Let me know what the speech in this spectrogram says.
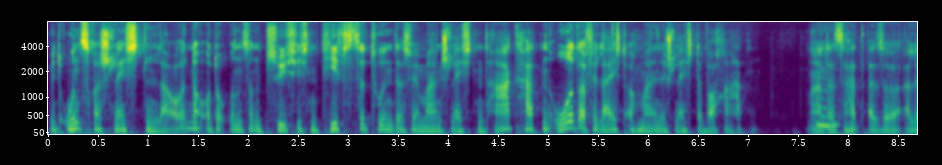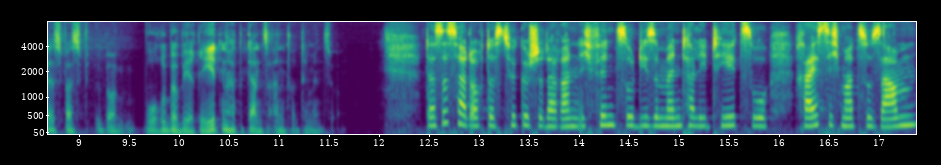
mit unserer schlechten Laune oder unseren psychischen Tiefs zu tun, dass wir mal einen schlechten Tag hatten oder vielleicht auch mal eine schlechte Woche hatten. Na, mhm. Das hat also alles, was über, worüber wir reden, hat ganz andere Dimensionen. Das ist halt auch das Tückische daran. Ich finde so diese Mentalität, so reiß dich mal zusammen.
